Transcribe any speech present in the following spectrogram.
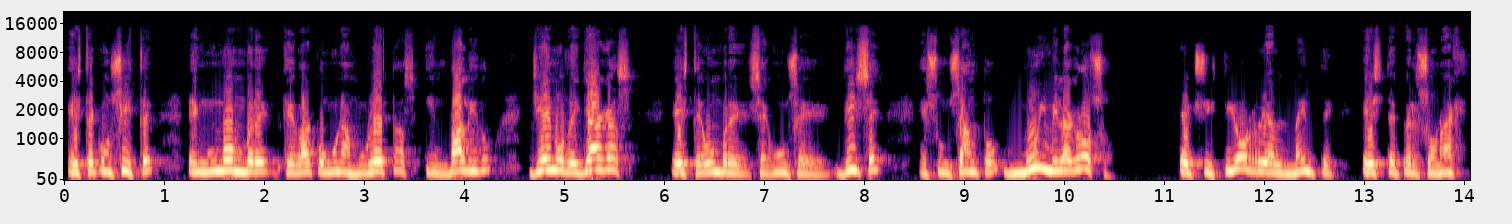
Este consiste en un hombre que va con unas muletas, inválido, lleno de llagas. Este hombre, según se dice, es un santo muy milagroso. ¿Existió realmente este personaje?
